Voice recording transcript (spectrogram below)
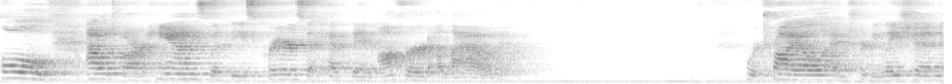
hold out our hands with these prayers that have been offered aloud for trial and tribulation,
